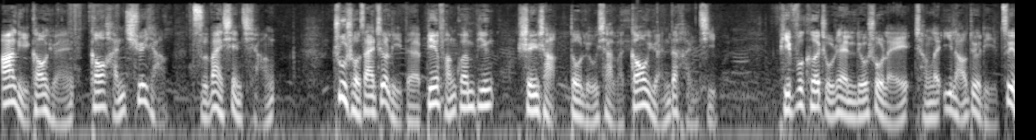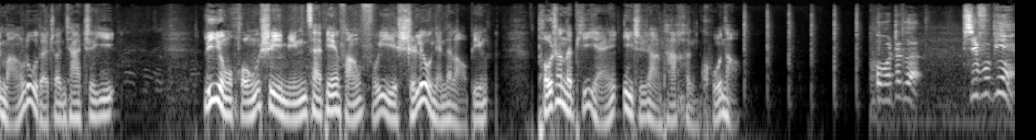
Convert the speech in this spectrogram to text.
阿里高原高寒缺氧，紫外线强，驻守在这里的边防官兵身上都留下了高原的痕迹。皮肤科主任刘树雷成了医疗队里最忙碌的专家之一。李永红是一名在边防服役十六年的老兵，头上的皮炎一直让他很苦恼。我这个皮肤病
